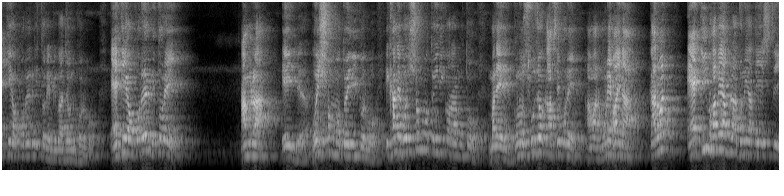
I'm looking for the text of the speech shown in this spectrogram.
একে অপরের ভিতরে বিভাজন করব? একে অপরের ভিতরে আমরা এই বৈষম্য তৈরি করব। এখানে বৈষম্য তৈরি করার মতো মানে কোনো সুযোগ আছে বলে আমার মনে হয় না। কারণ একইভাবে আমরা দুনিয়াতে এসেছি,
